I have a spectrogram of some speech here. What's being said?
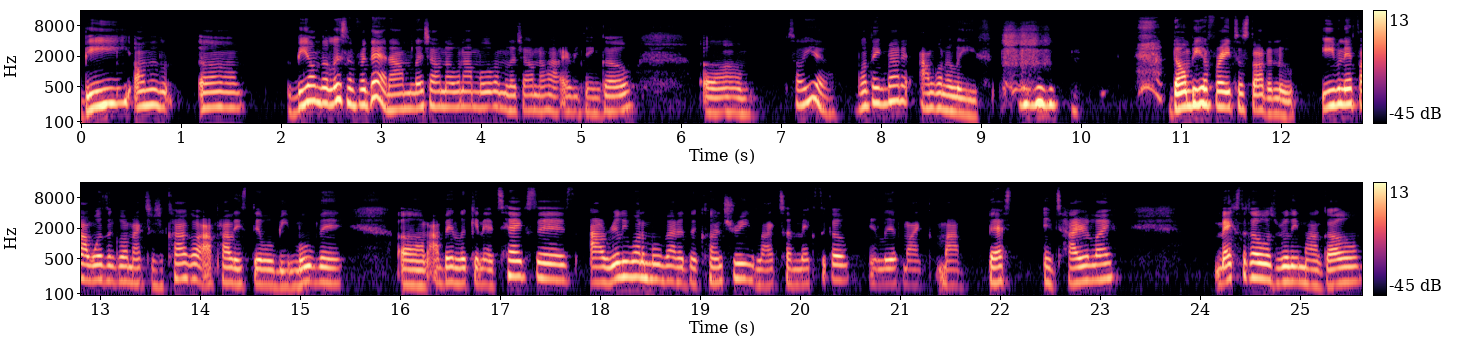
be on the um be on the listen for that. I'm gonna let y'all know when I move. I'm gonna let y'all know how everything go. Um, so yeah, one thing about it, I'm gonna leave. Don't be afraid to start anew. Even if I wasn't going back to Chicago, I probably still will be moving. Um, I've been looking at Texas. I really want to move out of the country, like to Mexico, and live my my best entire life. Mexico was really my goal,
